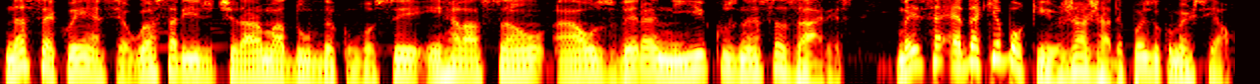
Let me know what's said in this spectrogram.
Na sequência, eu gostaria de tirar uma dúvida com você em relação aos veranicos nessas áreas. Mas é daqui a pouquinho, já já, depois do comercial.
